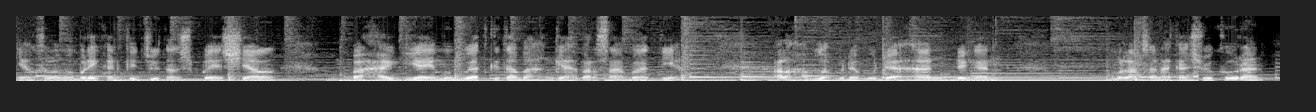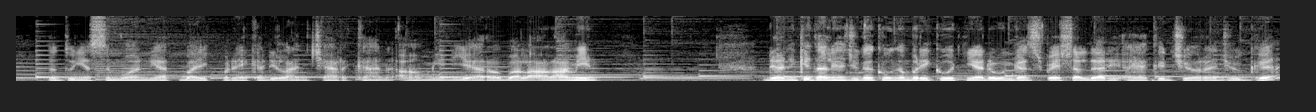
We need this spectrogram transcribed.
yang selalu memberikan kejutan spesial bahagia yang membuat kita bangga para sahabat ya. Alhamdulillah mudah-mudahan dengan melaksanakan syukuran tentunya semua niat baik mereka dilancarkan. Amin ya robbal alamin dan kita lihat juga keunggahan berikutnya ada unggahan spesial dari Ayah Kejora juga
